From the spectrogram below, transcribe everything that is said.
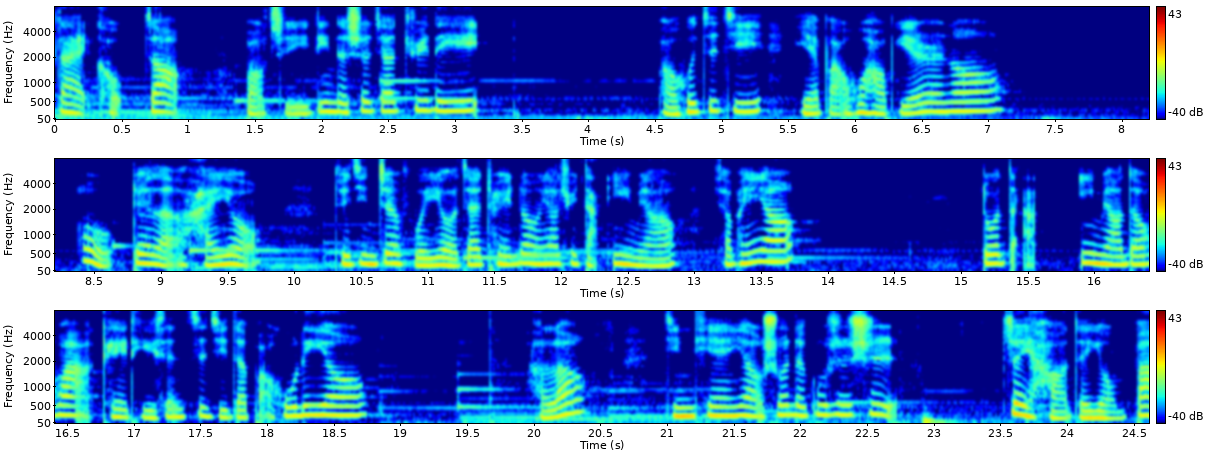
戴口罩、保持一定的社交距离，保护自己也保护好别人哦。哦，对了，还有，最近政府也有在推动要去打疫苗，小朋友多打疫苗的话，可以提升自己的保护力哦。好了。今天要说的故事是《最好的拥抱》，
